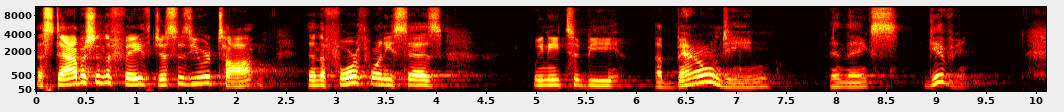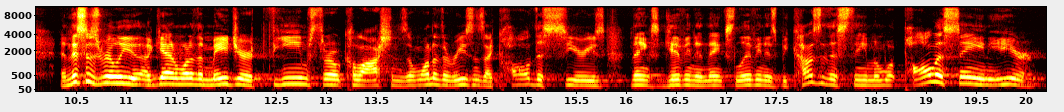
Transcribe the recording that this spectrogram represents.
establish in the faith just as you were taught. Then the fourth one, he says, we need to be abounding in thanksgiving. And this is really, again, one of the major themes throughout Colossians. And one of the reasons I called this series Thanksgiving and Thanks Living is because of this theme. And what Paul is saying here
